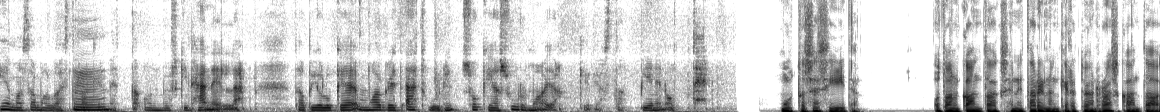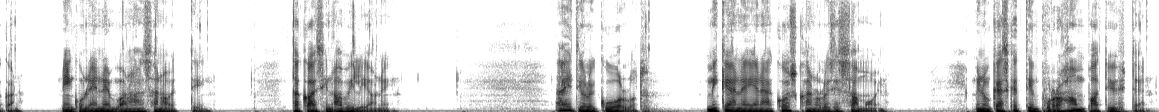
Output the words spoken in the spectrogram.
hieman samanlaista mm-hmm. rakennetta on myöskin hänellä. Tapio lukee Margaret Atwoodin Sokea surmaaja kirjasta pienen otteen. Mutta se siitä. Otan kantaakseni tarinankertojen raskaan taakan, niin kuin ennen vanhan sanoittiin, takaisin avilioniin. Äiti oli kuollut. Mikään ei enää koskaan olisi samoin. Minun käskettiin purra hampaat yhteen.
